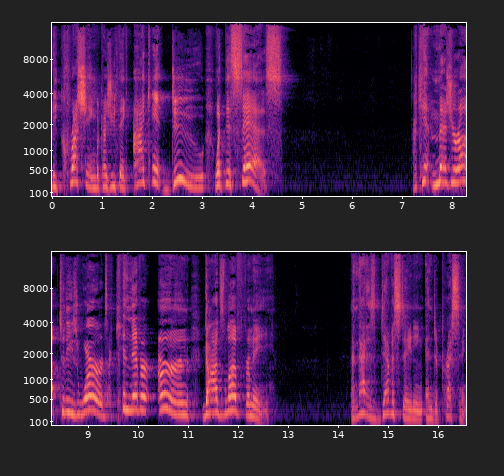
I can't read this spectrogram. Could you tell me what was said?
be crushing because you think, I can't do what this says. I can't measure up to these words. I can never earn God's love for me. And that is devastating and depressing.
